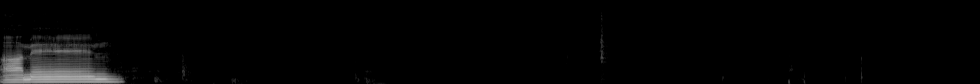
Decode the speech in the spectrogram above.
아멘.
